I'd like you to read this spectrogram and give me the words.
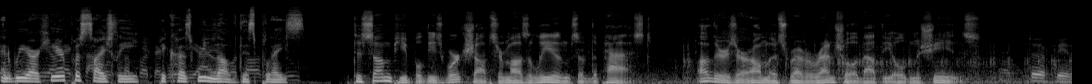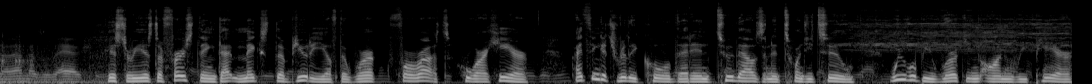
and we are here precisely because we love this place. To some people, these workshops are mausoleums of the past. Others are almost reverential about the old machines. History is the first thing that makes the beauty of the work for us who are here. I think it's really cool that in 2022, we will be working on repair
